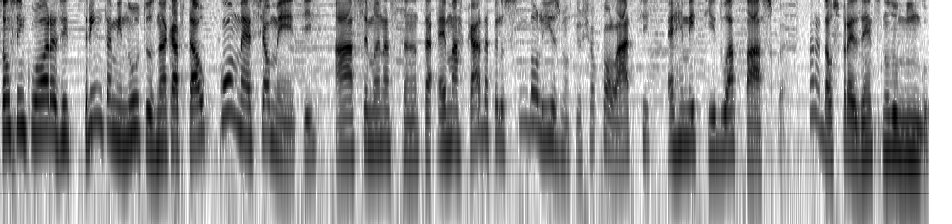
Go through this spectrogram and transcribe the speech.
São 5 horas e 30 minutos na capital. Comercialmente, a Semana Santa é marcada pelo simbolismo que o chocolate é remetido à Páscoa, para dar os presentes no domingo.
